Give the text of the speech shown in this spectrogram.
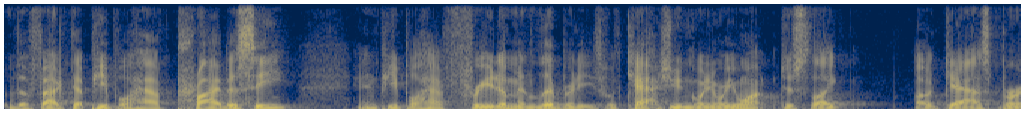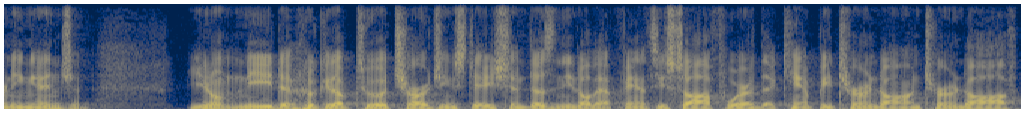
the fact that people have privacy and people have freedom and liberties with cash. You can go anywhere you want, just like a gas burning engine. You don't need to hook it up to a charging station. It doesn't need all that fancy software that can't be turned on, turned off.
